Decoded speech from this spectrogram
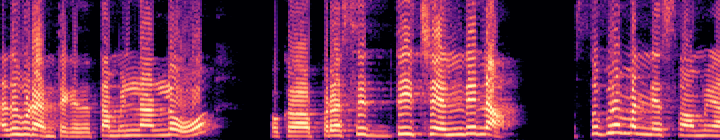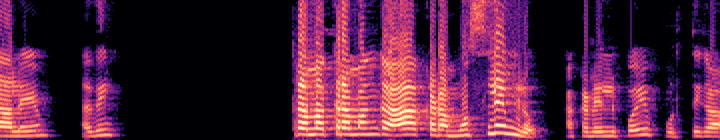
అది కూడా అంతే కదా తమిళనాడులో ఒక ప్రసిద్ధి చెందిన సుబ్రహ్మణ్య స్వామి ఆలయం అది. క్రమక్రమంగా అక్కడ ముస్లింలు అక్కడ వెళ్ళిపోయి పూర్తిగా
